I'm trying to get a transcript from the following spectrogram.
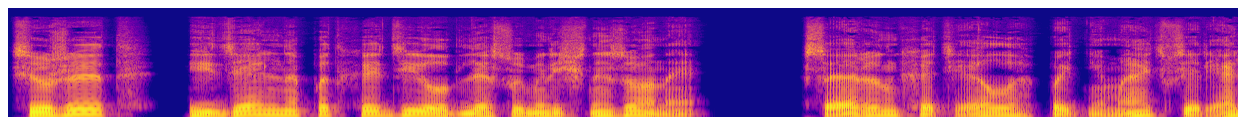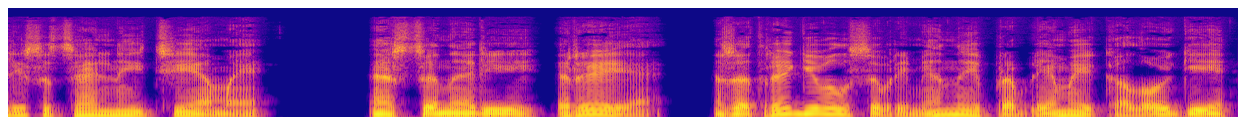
Сюжет идеально подходил для сумеречной зоны. Сэринг хотел поднимать в сериале социальные темы, а сценарий Рэя затрагивал современные проблемы экологии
